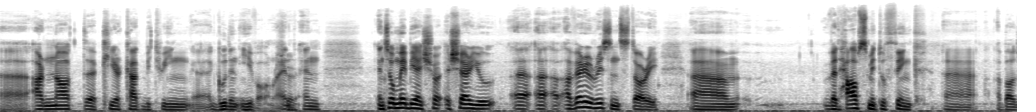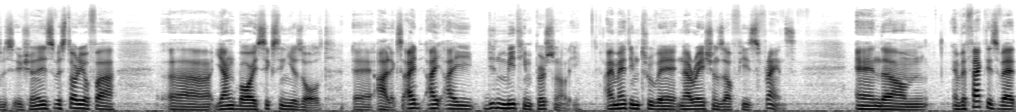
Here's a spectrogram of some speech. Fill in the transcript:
uh, are not uh, clear cut between uh, good and evil, right? Sure. And and so maybe I sh- share you uh, a, a very recent story um, that helps me to think uh, about this issue. And it's the story of a uh, young boy, 16 years old, uh, Alex. I, I, I didn't meet him personally. I met him through the narrations of his friends. And, um, and the fact is that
